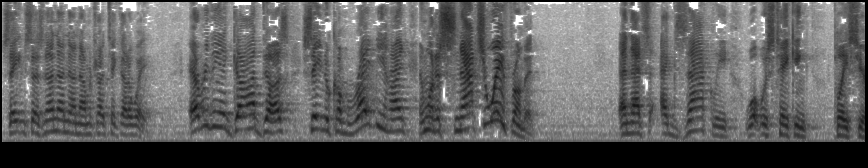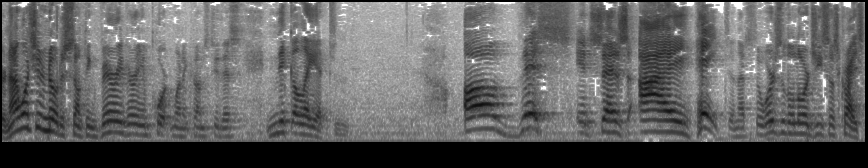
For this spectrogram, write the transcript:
Satan says, No, no, no, no, I'm going to try to take that away. Everything that God does, Satan will come right behind and want to snatch away from it. And that's exactly what was taking place here. Now, I want you to notice something very, very important when it comes to this Nicolaitan. Of this, it says, I hate. And that's the words of the Lord Jesus Christ.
